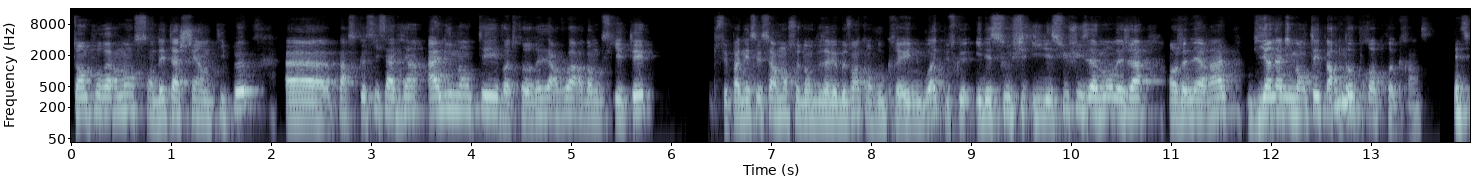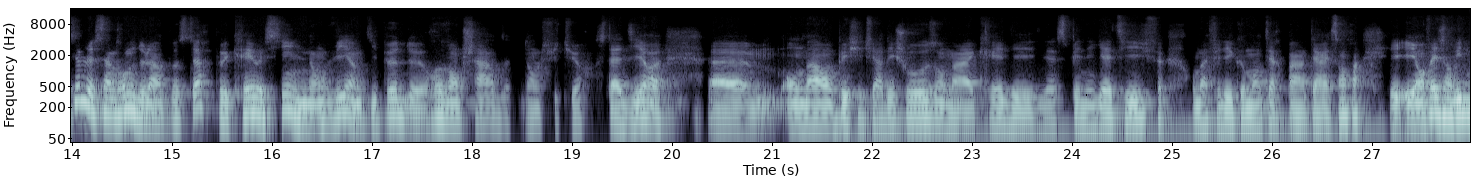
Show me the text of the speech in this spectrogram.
temporairement s'en détacher un petit peu, euh, parce que si ça vient alimenter votre réservoir d'anxiété, ce n'est pas nécessairement ce dont vous avez besoin quand vous créez une boîte, puisqu'il il est suffisamment déjà, en général, bien alimenté par nos propres craintes. Est-ce que le syndrome de l'imposteur peut créer aussi une envie un petit peu de revancharde dans le futur? C'est-à-dire, euh, on m'a empêché de faire des choses, on m'a créé des, aspects négatifs, on m'a fait des commentaires pas intéressants. et, en fait, j'ai envie de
